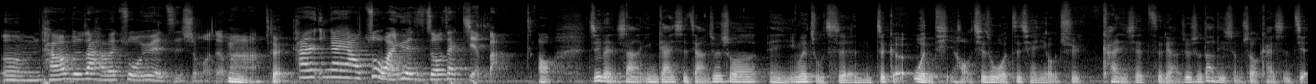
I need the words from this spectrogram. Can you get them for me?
嗯，台湾不是都还会坐月子什么的嘛？对，他应该要做完月子之后再减吧？哦，基本上应该是这样，就是说，诶，因为主持人这个问题哈，其实我之前有去看一些资料，就是说到底什么时候开始减，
